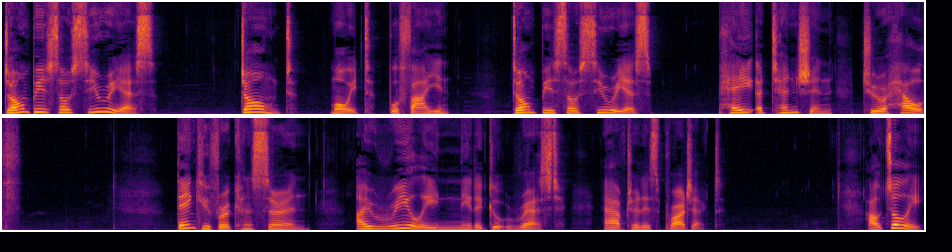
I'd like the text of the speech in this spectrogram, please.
Don't be so serious. Don't 末尾不发音，Don't be so serious. Pay attention to your health. Thank you for your concern. I really need a good rest after this project. 好，这里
